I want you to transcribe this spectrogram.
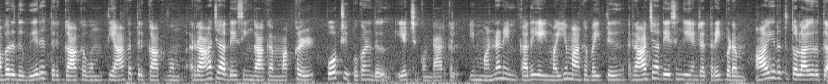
அவரது வீரத்திற்காகவும் தியாகத்திற்காகவும் ராஜா தேசிங்காக மக்கள் போற்றி புகழ்ந்து ஏற்றுக்கொண்டார்கள். இம்மன்னனின் கதையை மையமாக வைத்து ராஜா தேசிங்கு என்ற திரைப்படம் ஆயிரத்து தொள்ளாயிரத்து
